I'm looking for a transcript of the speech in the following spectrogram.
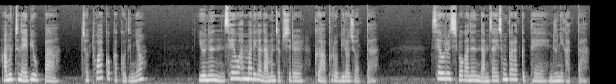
아무튼 애비 오빠, 저 토할 것 같거든요. 유는 새우 한 마리가 남은 접시를 그 앞으로 밀어주었다. 새우를 집어가는 남자의 손가락 끝에 눈이 갔다.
